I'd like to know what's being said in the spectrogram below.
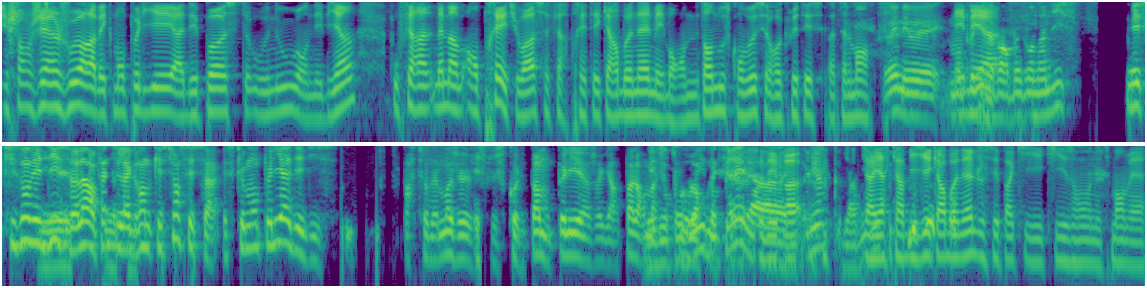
échanger un joueur avec Montpellier à des postes où nous on est bien, ou faire un- même un- en prêt, tu vois, se faire prêter Carbonel, mais bon, en même temps, nous ce qu'on veut c'est le recruter, c'est pas tellement. Ouais, mais ouais, Mais- Montpellier mais, va euh, avoir besoin d'un 10. Mais est-ce qu'ils ont des Et 10 Voilà, en fait, la grande question, c'est ça. Est-ce que Montpellier a des 10 À partir de moi, je ne connais pas Montpellier, hein, je regarde pas leur match pourri. Derrière Carbizier et Carbonel, je sais pas qui, qui ils ont honnêtement, mais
